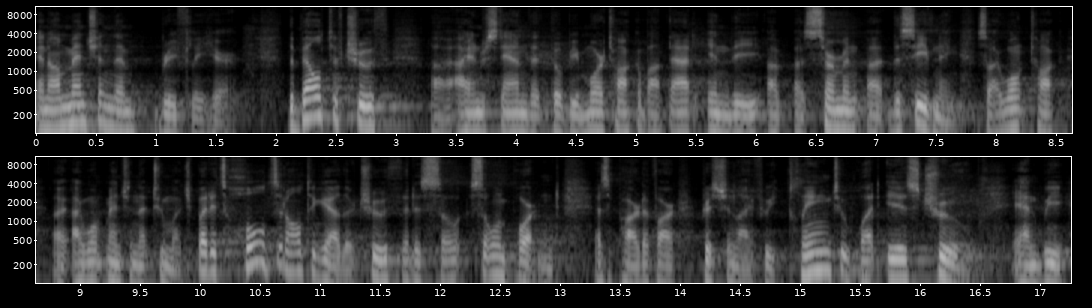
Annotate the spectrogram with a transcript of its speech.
And I'll mention them briefly here. The belt of truth, uh, I understand that there'll be more talk about that in the uh, sermon uh, this evening, so I won't talk, uh, I won't mention that too much. But it holds it all together, truth that is so, so important as a part of our Christian life. We cling to what is true and we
